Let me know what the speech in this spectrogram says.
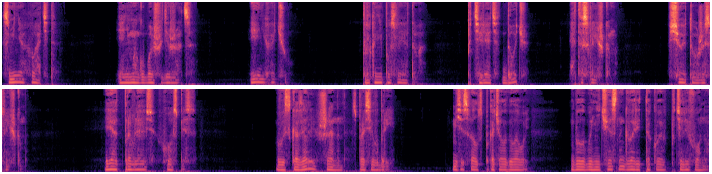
С меня хватит. Я не могу больше держаться. Я не хочу. Только не после этого. Потерять дочь — это слишком. Все это уже слишком. Я отправляюсь хоспис. «Вы сказали, Шеннон?» — спросила Бри. Миссис Фелпс покачала головой. «Было бы нечестно говорить такое по телефону.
